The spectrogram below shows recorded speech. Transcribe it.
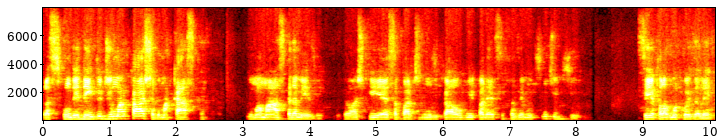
ela se esconder dentro de uma caixa, de uma casca, de uma máscara mesmo. Então acho que essa parte do musical me parece fazer muito sentido, sim. Você ia falar alguma coisa, Lê?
